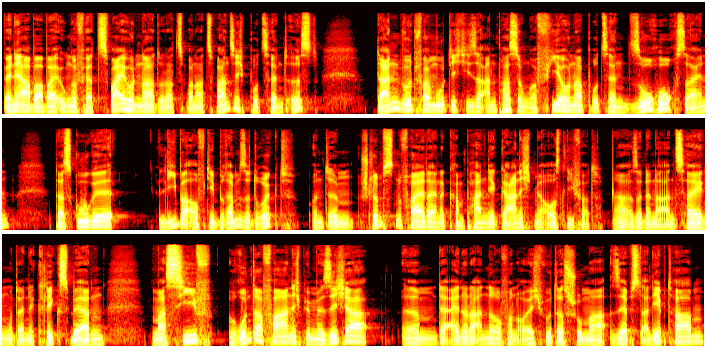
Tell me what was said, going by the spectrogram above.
Wenn er aber bei ungefähr 200 oder 220 Prozent ist, dann wird vermutlich diese Anpassung auf 400 Prozent so hoch sein, dass Google lieber auf die Bremse drückt und im schlimmsten Fall deine Kampagne gar nicht mehr ausliefert. Also deine Anzeigen und deine Klicks werden massiv runterfahren. Ich bin mir sicher, ähm, der ein oder andere von euch wird das schon mal selbst erlebt haben.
